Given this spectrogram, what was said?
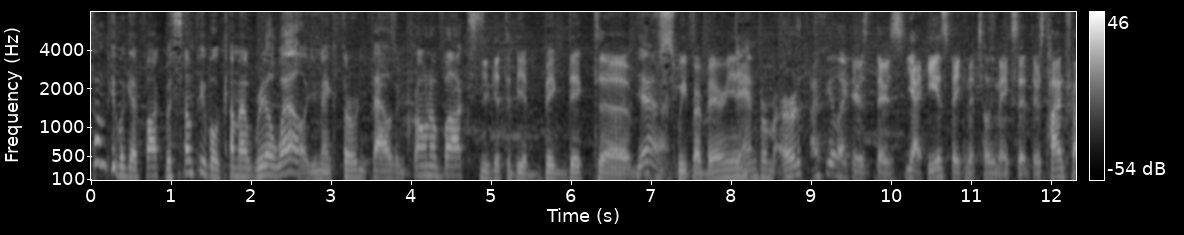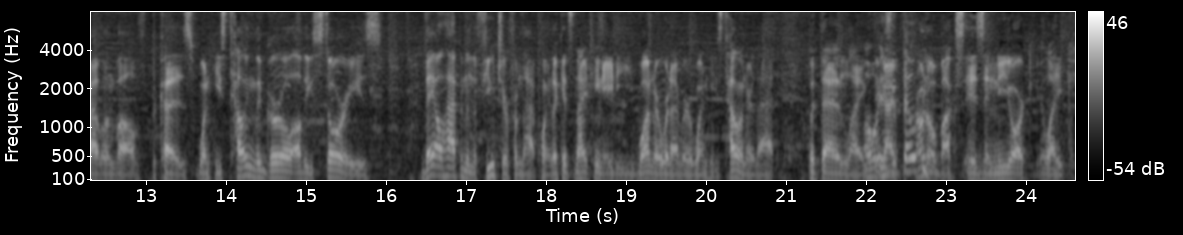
some people get fucked, but some people come out real well. You make 30,000 chrono bucks. you get to be a big dicked, uh, Yeah. sweet barbarian. Dan from Earth. I feel like there's there's yeah he is faking it till he makes it. There's time travel involved because when he's telling the girl all these stories, they all happen in the future from that point. Like it's 1981 or whatever when he's telling her that. But then like Oh, the guy with the though? chrono bucks is in New York like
